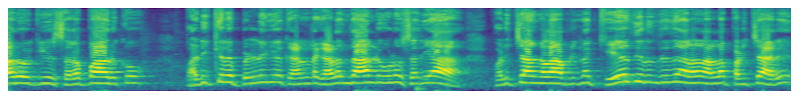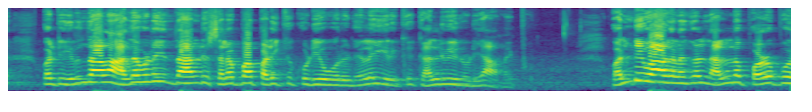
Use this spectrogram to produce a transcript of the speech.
ஆரோக்கியம் சிறப்பாக இருக்கும். படிக்கிற பிள்ளைங்க கடந்த கடந்த ஆண்டு கூட சரியாக படித்தாங்களா அப்படின்னா கேது இருந்தது அதனால் நல்லா படித்தார் பட் இருந்தாலும் அதை விட இந்த ஆண்டு சிறப்பாக படிக்கக்கூடிய ஒரு நிலை இருக்குது கல்வியினுடைய அமைப்பு. வண்டி வாகனங்கள் நல்ல பொழப்பு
